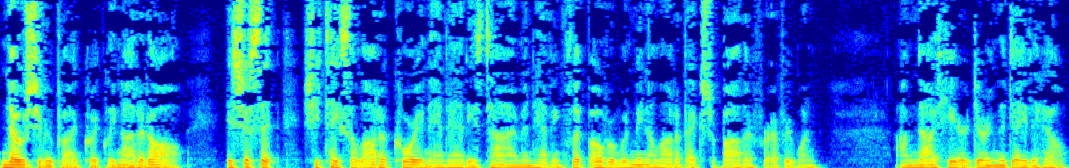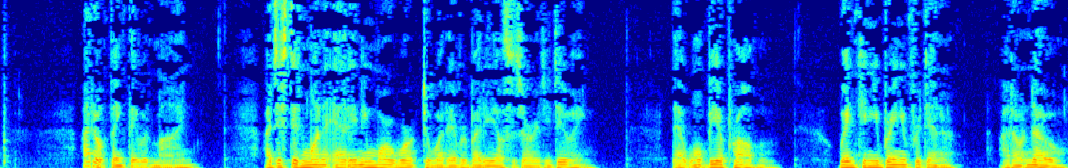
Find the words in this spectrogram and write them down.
No, she replied quickly, not at all. It's just that she takes a lot of Corrie and Aunt Addie's time and having Flip over would mean a lot of extra bother for everyone. I'm not here during the day to help. I don't think they would mind. I just didn't want to add any more work to what everybody else is already doing. That won't be a problem. When can you bring him for dinner? I don't know.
